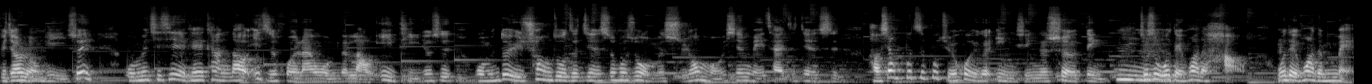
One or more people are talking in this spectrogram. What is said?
比较容易，所以我们其实也可以看到，一直回来我们的老议题，就是我们对于创作这件事，或者说我们使用某一些媒材这件事，好像不知不觉会有一个隐形的设定，嗯。就是我得画的好，我得画的美，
